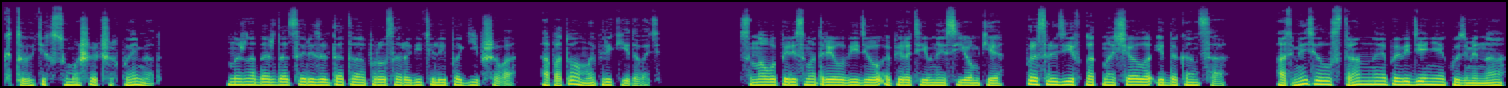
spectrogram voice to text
кто этих сумасшедших поймет? Нужно дождаться результата опроса родителей погибшего, а потом и прикидывать. Снова пересмотрел видео оперативной съемки, проследив от начала и до конца. Отметил странное поведение Кузьмина,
